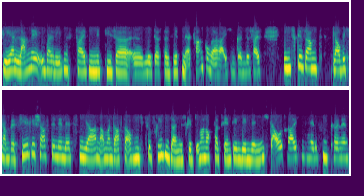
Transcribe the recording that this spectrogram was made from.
sehr lange Überlebenszeiten mit dieser äh, metastasierten Erkrankung erreichen können. Das heißt, insgesamt, glaube ich, haben wir viel geschafft in den letzten Jahren, aber man darf da auch nicht zufrieden sein. Es gibt immer noch Patientinnen, denen wir nicht ausreichend helfen können.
